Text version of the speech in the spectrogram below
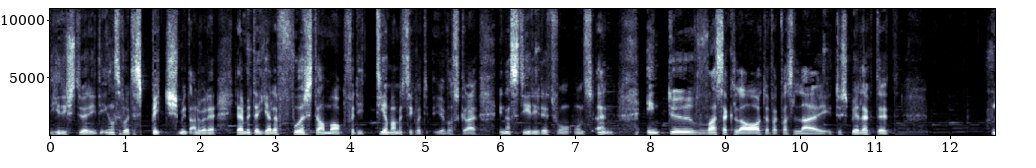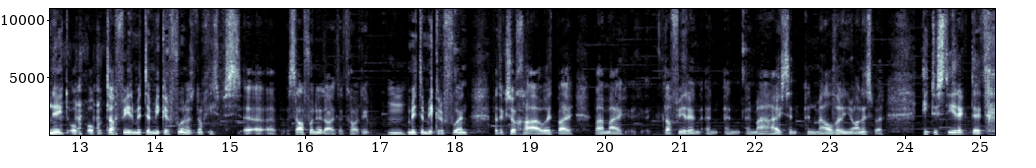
hierdie storie, die Engelse woord is pitch, met ander woorde, jy moet 'n hele voorstel maak vir die tema musiek wat jy wil skryf en dan stuur jy dit vir ons in. En toe was ek laat of ek was lui, toe speel ek dit net op op 'n klavier met 'n mikrofoon. Ons nog nie 'n uh, uh, uh, selfoon het daai tyd gehad nie. Mm. Met 'n mikrofoon wat ek so gehou het by by my klavier in in in in my huis in in Melville in Johannesburg. En toe stuur ek dit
